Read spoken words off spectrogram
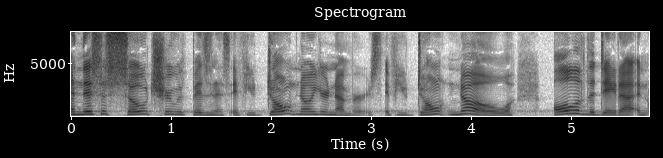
And this is so true with business. If you don't know your numbers, if you don't know all of the data and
